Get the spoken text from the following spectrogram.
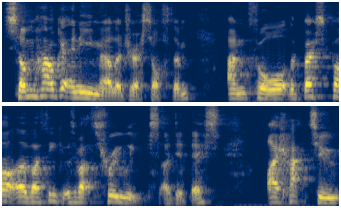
somehow get an email address off them. And for the best part of, I think it was about three weeks, I did this. I had to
